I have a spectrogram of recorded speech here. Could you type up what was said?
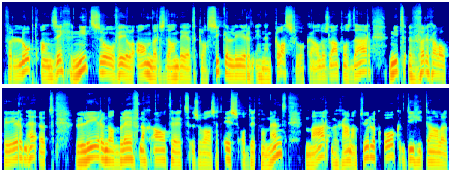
verloopt aan zich niet zoveel anders dan bij het klassieke leren in een klaslokaal. Dus laten we ons daar niet vergalopperen. Hè. Het leren, dat blijft nog altijd zoals het is op dit moment. Maar we gaan natuurlijk ook digitale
